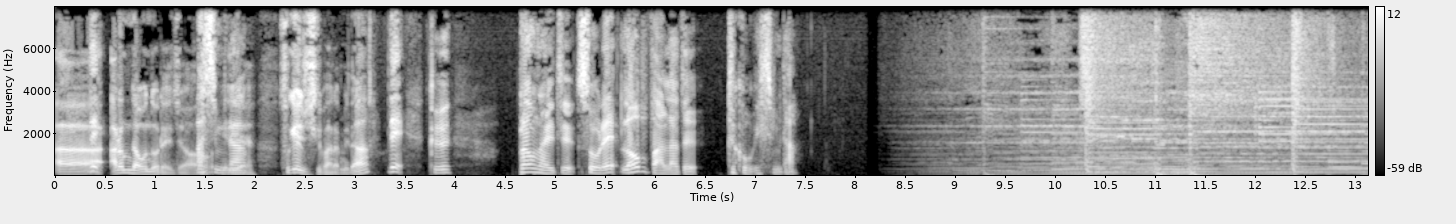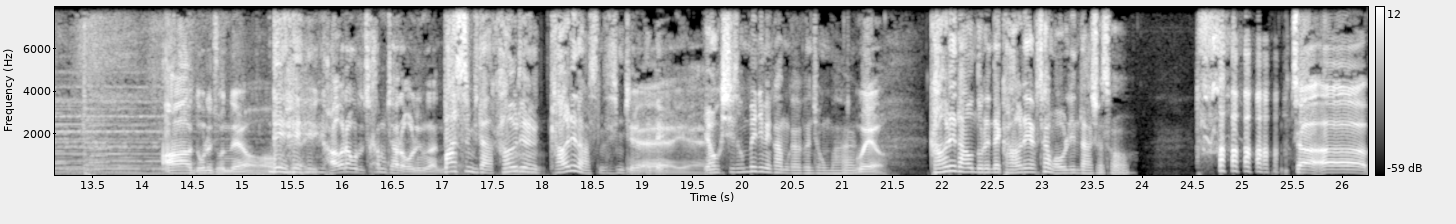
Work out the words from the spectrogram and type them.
아, 네. 아름다운 노래죠. 맞습니다. 예, 소개해 주시기 바랍니다. 네, 그 브라운 아이드 소울의 Love Ballad 듣고 오겠습니다. 아, 노래 좋네요. 네. 예, 이 가을하고도 참 잘 어울리는 것 같네요. 맞습니다. 가을이랑 가을에 나왔습니다. 심지어. 예, 네. 예. 역시 선배님의 감각은 정말 왜요? 가을에 나온 노래인데 가을에 참 어울린다 하셔서 자, 아,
